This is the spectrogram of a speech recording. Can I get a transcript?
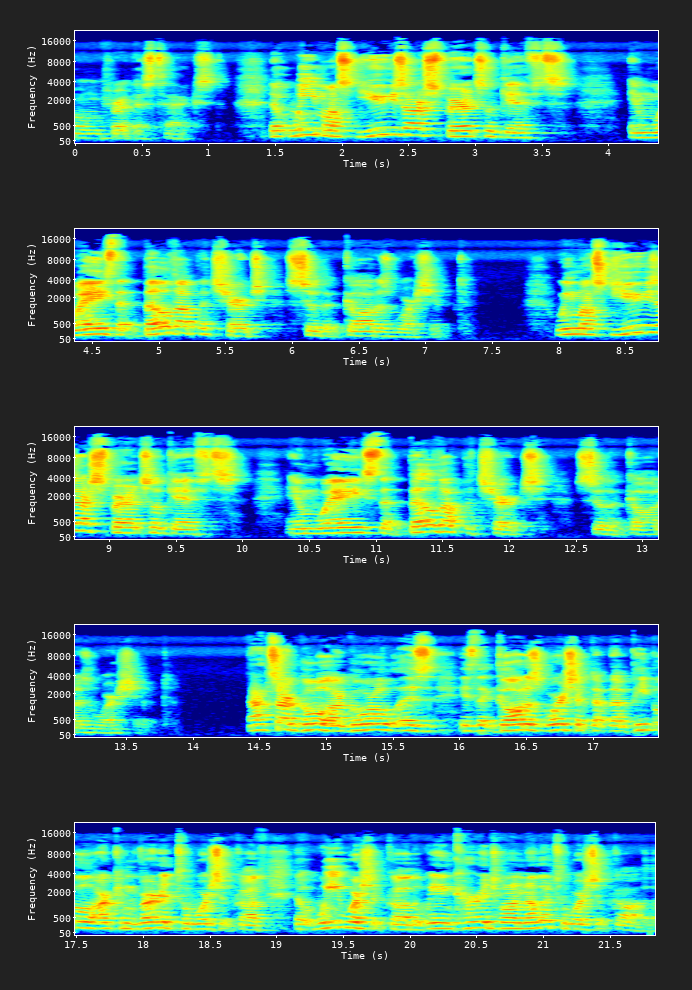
home throughout this text that we must use our spiritual gifts in ways that build up the church so that God is worshipped. We must use our spiritual gifts in ways that build up the church so that God is worshipped. That's our goal. Our goal is, is that God is worshipped, that, that people are converted to worship God, that we worship God, that we encourage one another to worship God.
